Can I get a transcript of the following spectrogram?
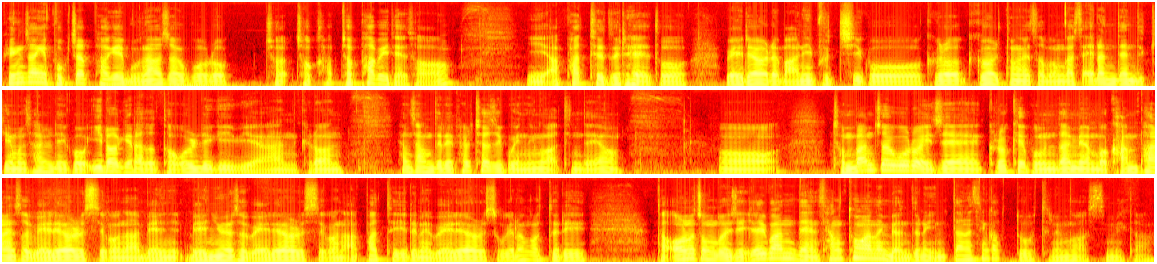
굉장히 복잡하게 문화적으로 저, 접합이 돼서 이 아파트들에도 외래어를 많이 붙이고 그걸, 그걸 통해서 뭔가 세련된 느낌을 살리고 1억이라도 더 올리기 위한 그런 현상들이 펼쳐지고 있는 것 같은데요. 어, 전반적으로 이제 그렇게 본다면 뭐 간판에서 외래어를 쓰거나 메, 메뉴에서 외래어를 쓰거나 아파트 이름에 외래어를 쓰고 이런 것들이 다 어느 정도 이제 일관된 상통하는 면들은 있다는 생각도 드는 것 같습니다.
